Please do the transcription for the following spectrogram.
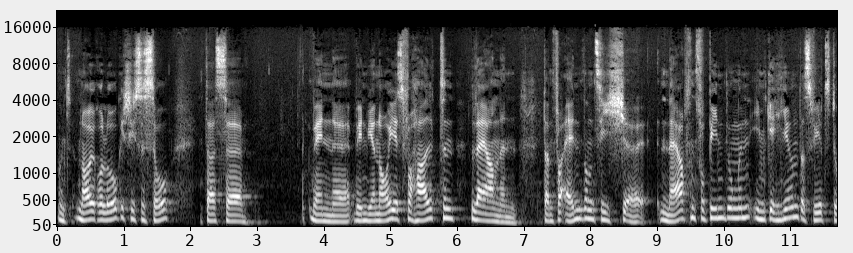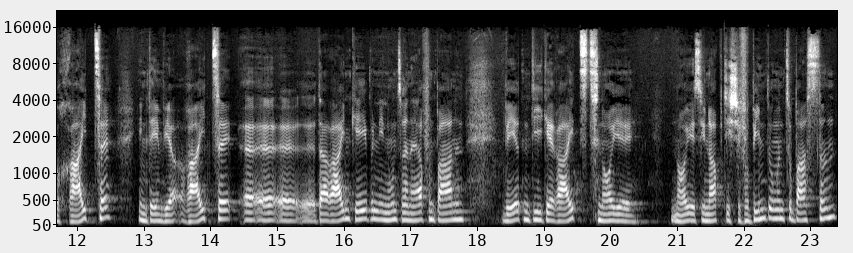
Und neurologisch ist es so, dass äh, wenn, äh, wenn wir neues Verhalten lernen, dann verändern sich äh, Nervenverbindungen im Gehirn. Das wird durch Reize, indem wir Reize äh, äh, da reingeben in unsere Nervenbahnen, werden die gereizt, neue neue synaptische Verbindungen zu basteln.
